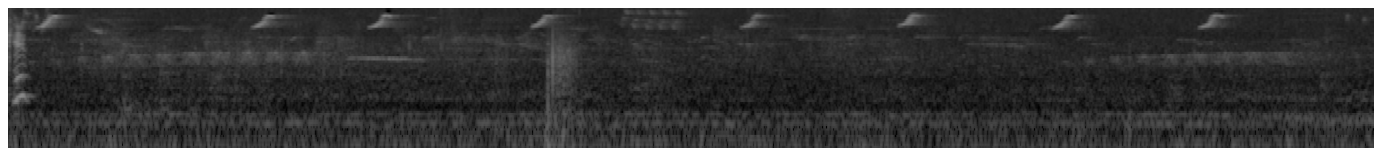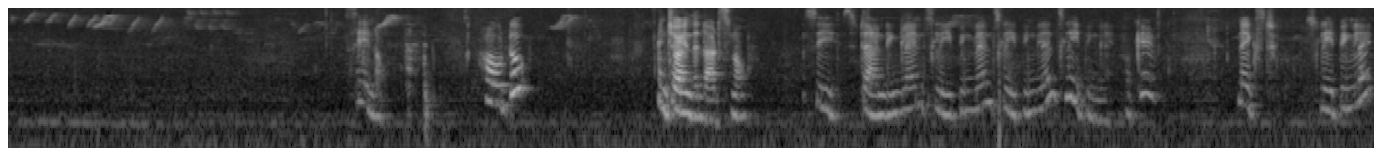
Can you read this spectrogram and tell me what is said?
Okay. See now how to join the dots now. See standing line, sleeping line, sleeping line, sleeping line. Okay. Next sleeping line,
